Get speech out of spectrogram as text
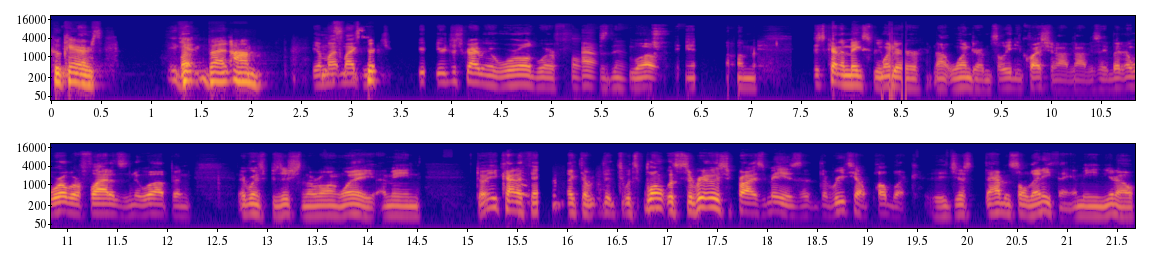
who cares? But, but um, yeah, Mike, Mike you're, you're, describing a world where flat is the new up, and um, this kind of makes me wonder. Not wonder. It's a leading question, obviously, but in a world where flat is the new up and everyone's positioned the wrong way, I mean, don't you kind of think like the, the what's blown? What's really surprised me is that the retail public they just they haven't sold anything. I mean, you know,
